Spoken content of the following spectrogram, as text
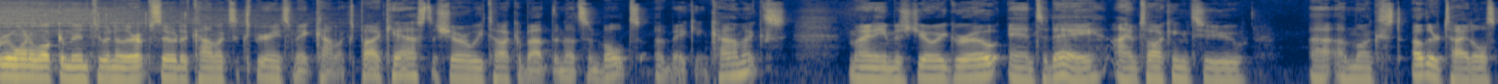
everyone, and welcome into another episode of Comics Experience Make Comics podcast, the show where we talk about the nuts and bolts of making comics. My name is Joey Groah, and today I'm talking to, uh, amongst other titles,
